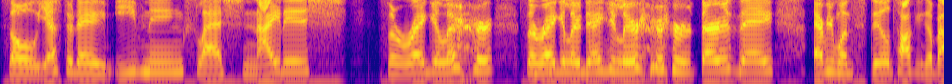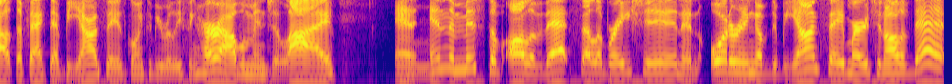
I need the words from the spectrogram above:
So yesterday evening slash nightish, it's a regular, it's a regular, regular Thursday. Everyone's still talking about the fact that Beyonce is going to be releasing her album in July. And mm-hmm. in the midst of all of that celebration and ordering of the Beyonce merch and all of that,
